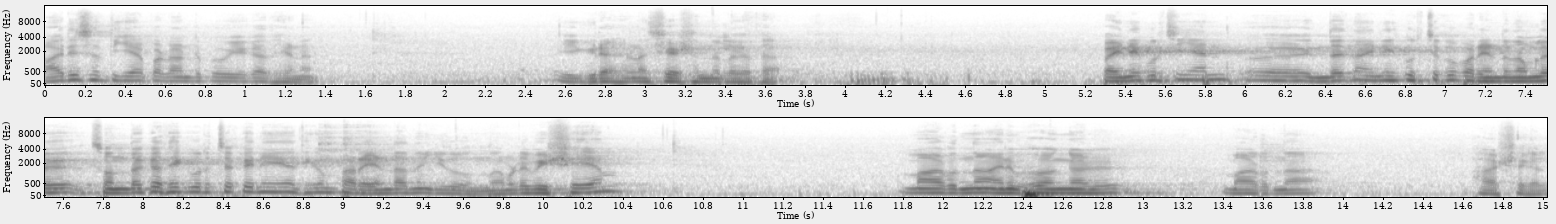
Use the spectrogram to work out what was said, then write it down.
ആരും ശ്രദ്ധിക്കപ്പെടാണ്ട് പോയ കഥയാണ് ഈ ഗ്രഹണശേഷം എന്നുള്ള കഥ. അപ്പോൾ അതിനെക്കുറിച്ച് ഞാൻ ഏഹ്, എന്താണ് അതിനെക്കുറിച്ചൊക്കെ പറയേണ്ടത് നമ്മൾ സ്വന്തം കഥയെക്കുറിച്ചൊക്കെ ഇനി അധികം പറയേണ്ടതെന്ന് എനിക്ക് തോന്നുന്നു. നമ്മുടെ വിഷയം മാറുന്ന അനുഭവങ്ങൾ മാറുന്ന ഭാഷകൾ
